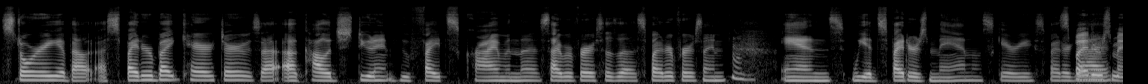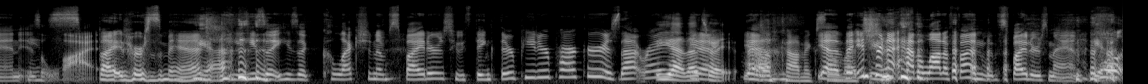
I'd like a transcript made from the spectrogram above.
story about a spider bite character. It was a, a college student who fights crime in the cyberverse as a spider person. Hmm. And we had Spider's Man, a scary spider guy. Spiders Man is a lot. Spiders, man. Yeah. He- he's a he's a collection of spiders who think they're Peter Parker. Is that right? Yeah, that's right. Yeah. I Yeah, love comics yeah. so the internet had a lot of fun with Spiders Man. Well,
